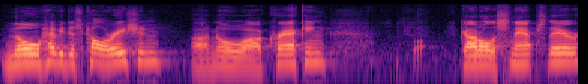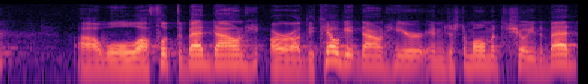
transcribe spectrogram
no heavy discoloration, uh, no uh, cracking. Got all the snaps there. Uh, we'll uh, flip the bed down, or uh, the tailgate down here in just a moment to show you the bed.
